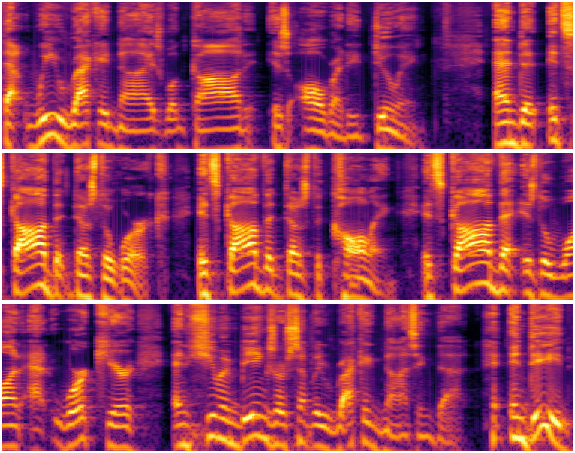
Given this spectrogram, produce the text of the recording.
that we recognize what God is already doing. And it's God that does the work. It's God that does the calling. It's God that is the one at work here, and human beings are simply recognizing that. Indeed,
